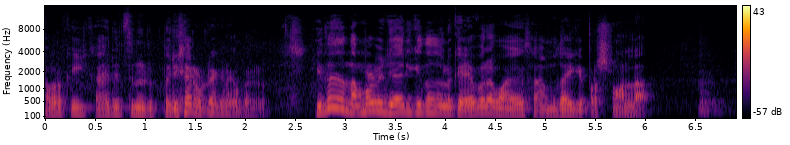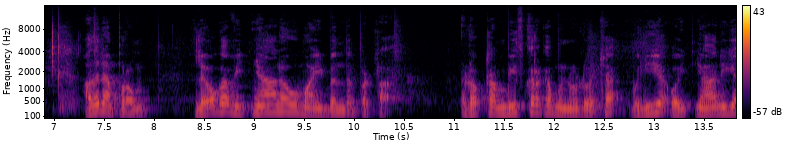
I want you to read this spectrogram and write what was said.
അവർക്ക് ഈ കാര്യത്തിനൊരു പരിഹാരം ഉണ്ടാക്കിയെടുക്കാൻ പറ്റുള്ളൂ. ഇത് നമ്മൾ വിചാരിക്കുന്നത് പോലെ കേവലമായ സാമുദായിക പ്രശ്നമല്ല. അതിനപ്പുറം ലോകവിജ്ഞാനവുമായി ബന്ധപ്പെട്ട ഡോക്ടർ അംബേദ്കറൊക്കെ മുന്നോട്ട് വെച്ച വലിയ വൈജ്ഞാനിക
